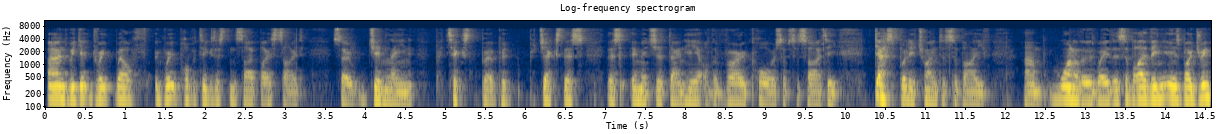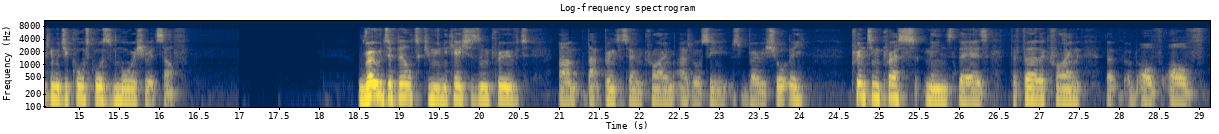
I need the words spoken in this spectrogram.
And we get great wealth and great poverty existing side by side. So Gin Lane projects, this, this image down here of the very poorest of society, desperately trying to survive. Um, one of those ways of surviving is by drinking, which of course causes more issue itself. Roads are built, communications improved. Um, that brings its own crime, as we'll see very shortly. Printing press means there's the further crime of, of,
